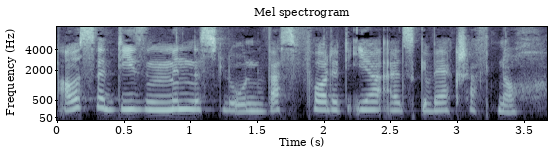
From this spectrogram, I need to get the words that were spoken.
Außer diesem Mindestlohn, was fordert ihr als Gewerkschaft noch?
